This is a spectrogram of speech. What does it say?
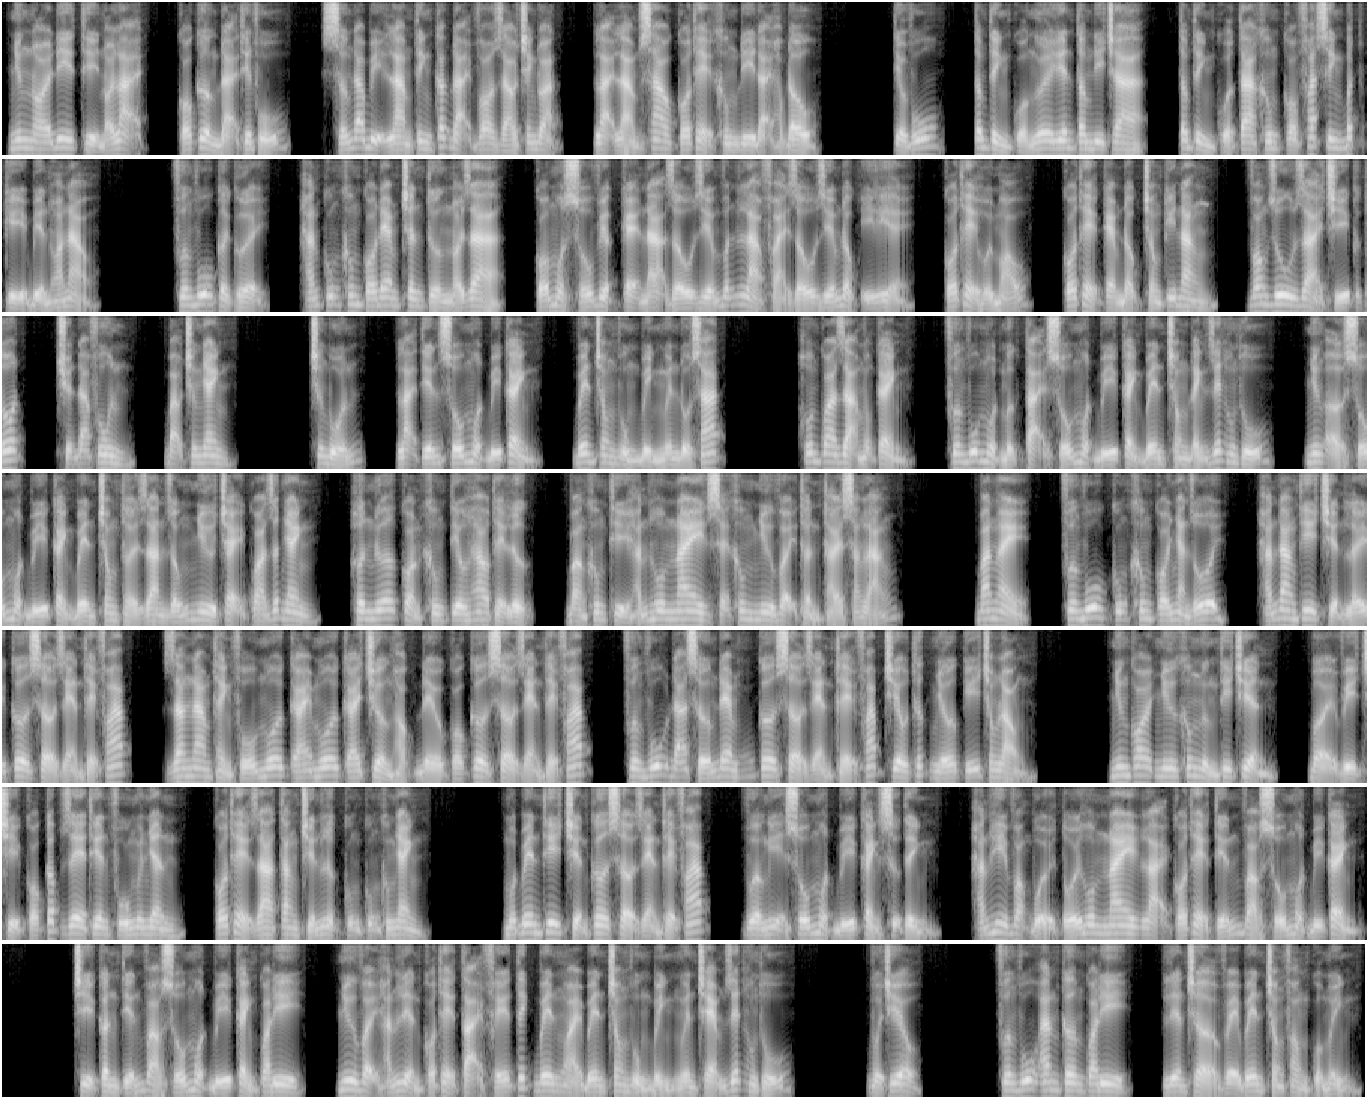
Nhưng nói đi thì nói lại, có cường đại thiên phú, sớm đã bị làm tinh các đại võ giáo tranh đoạt, lại làm sao có thể không đi đại học đâu? Tiểu vũ, tâm tình của ngươi yên tâm đi cha, tâm tình của ta không có phát sinh bất kỳ biến hóa nào. Phương vũ cười cười, hắn cũng không có đem chân tướng nói ra, có một số việc kệ nạ giấu giếm vẫn là phải giấu giếm độc ý ỉa có thể hồi máu, có thể kèm độc trong kỹ năng, vong du giải trí cứ tốt, chuyện đã phun, bạo trương nhanh. Chương bốn, lại tiến số một bí cảnh, bên trong vùng bình nguyên đồ sát. Hôm qua dạ mộng cảnh phương vũ một mực tại số một bí cảnh bên trong đánh giết hung thú nhưng ở số một bí cảnh bên trong thời gian giống như chạy qua rất nhanh hơn nữa còn không tiêu hao thể lực bằng không thì hắn hôm nay sẽ không như vậy thần thái sáng láng. Ban ngày phương vũ cũng không có nhàn rỗi hắn đang thi triển lấy cơ sở rèn thể pháp giang nam thành phố mỗi cái mỗi cái trường học đều có cơ sở rèn thể pháp phương vũ đã sớm đem cơ sở rèn thể pháp chiêu thức nhớ kỹ trong lòng. Nhưng coi như không ngừng thi triển bởi vì chỉ có cấp dê thiên phú nguyên nhân có thể gia tăng chiến lực cũng, cũng không nhanh một bên thi triển cơ sở rèn thể pháp, vừa nghĩ số một bí cảnh sự tình, hắn hy vọng buổi tối hôm nay lại có thể tiến vào số một bí cảnh. Chỉ cần tiến vào số một bí cảnh qua đi, như vậy hắn liền có thể tại phế tích bên ngoài bên trong vùng bình nguyên chém giết hung thú. Buổi chiều, phương vũ ăn cơm qua đi, liền trở về bên trong phòng của mình.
